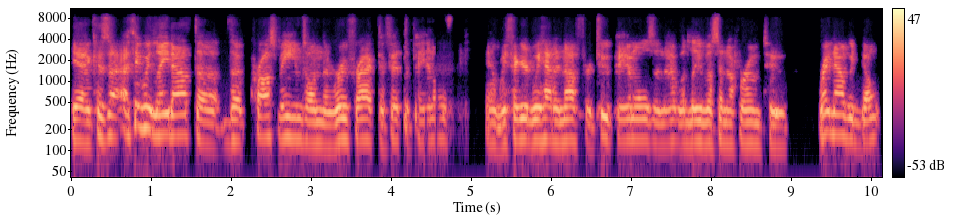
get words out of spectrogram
Yeah, because I think we laid out the the cross beams on the roof rack to fit the panels, and we figured we had enough for two panels, and that would leave us enough room to. Right now, we don't.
